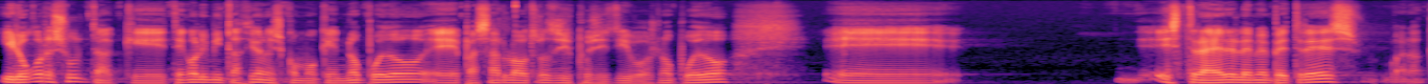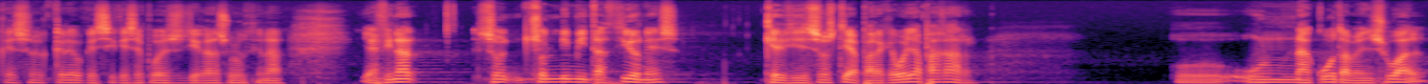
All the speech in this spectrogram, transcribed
y luego resulta que tengo limitaciones como que no puedo eh, pasarlo a otros dispositivos, no puedo eh, extraer el MP3, bueno, que eso creo que sí que se puede llegar a solucionar. Y al final son, son limitaciones que dices, hostia, ¿para qué voy a pagar una cuota mensual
